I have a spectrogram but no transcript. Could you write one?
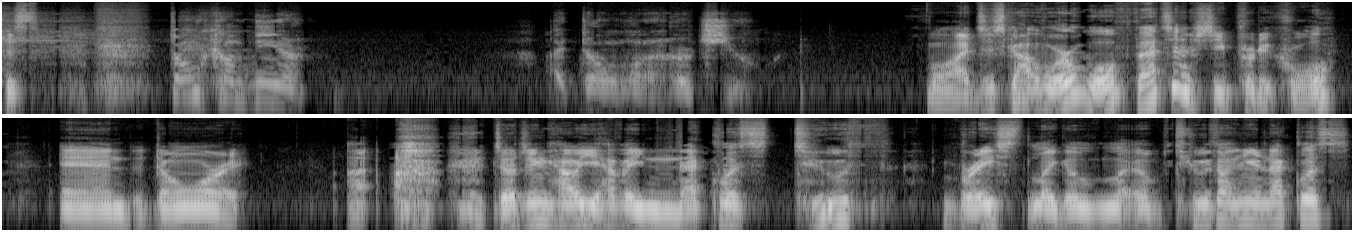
is... don't come near. I don't want to hurt you. Well, I just got werewolf. That's actually pretty cool. And don't worry, uh, judging how you have a necklace tooth brace, like a, a, tooth on your necklace,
